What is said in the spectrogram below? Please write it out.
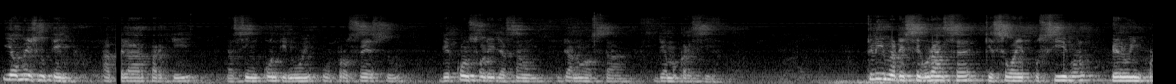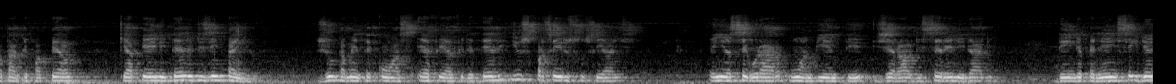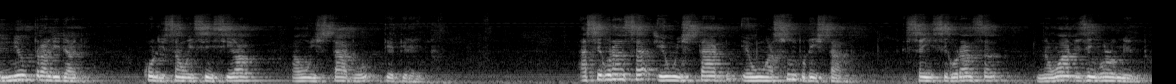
e, ao mesmo tempo, apelar para que assim continue o processo de consolidação da nossa democracia clima de segurança que só é possível pelo importante papel que a PNTL desempenha, juntamente com as FFDTL e os parceiros sociais, em assegurar um ambiente geral de serenidade, de independência e de neutralidade, condição essencial a um Estado de direito. A segurança é um Estado, é um assunto de Estado. Sem segurança não há desenvolvimento.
